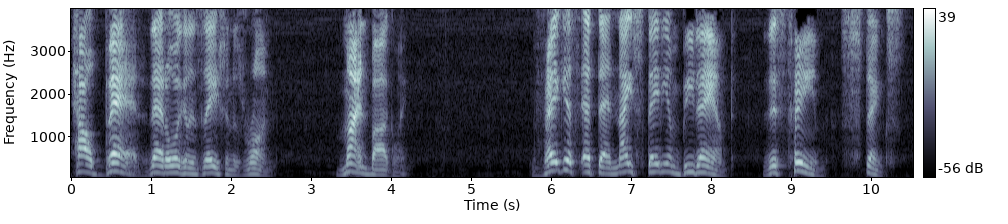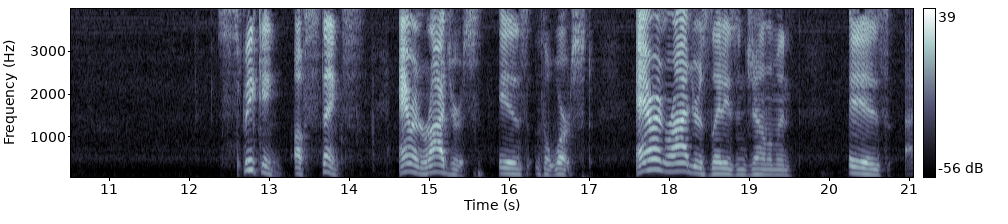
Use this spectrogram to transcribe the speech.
how bad that organization is run. Mind-boggling. Vegas at that nice stadium be damned. This team stinks. Speaking of stinks, Aaron Rodgers is the worst. Aaron Rodgers, ladies and gentlemen, is uh,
